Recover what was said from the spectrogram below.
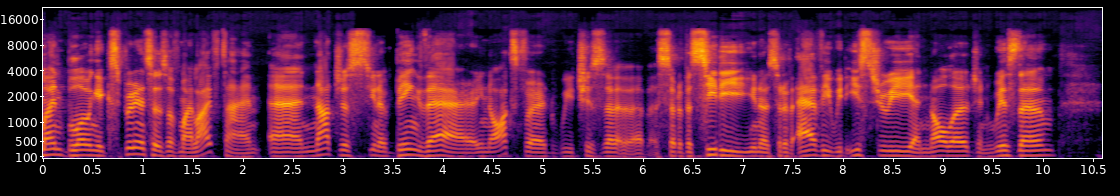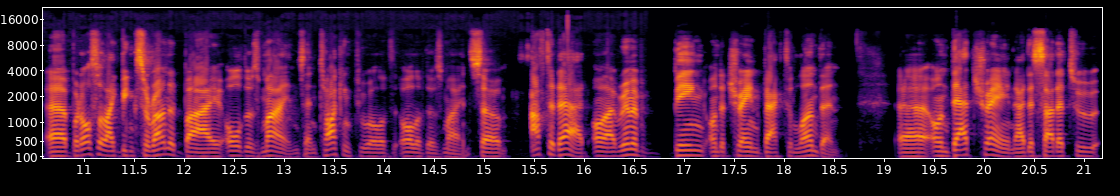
mind-blowing experiences of my lifetime and not just you know being there in oxford which is a, a sort of a city you know sort of heavy with history and knowledge and wisdom uh, but also like being surrounded by all those minds and talking to all of all of those minds. So after that oh, i remember being on the train back to london. Uh, on that train i decided to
